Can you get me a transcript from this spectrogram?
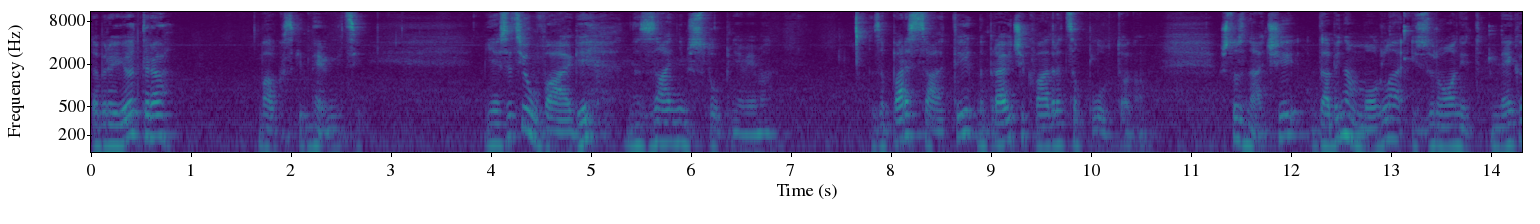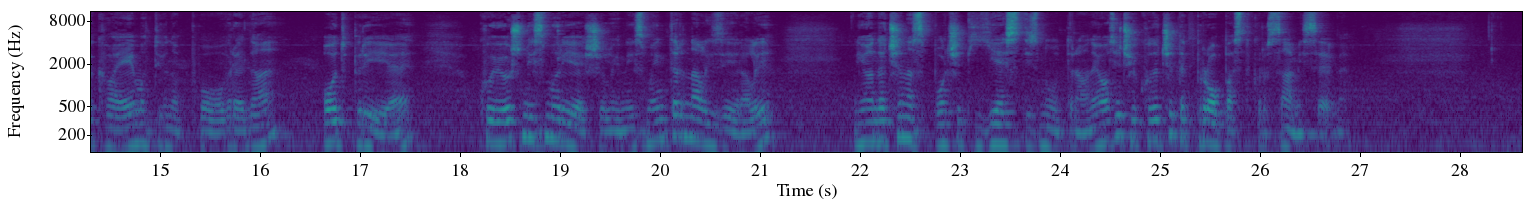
Dobro jutro, Balkovski dnevnici. Mjesec je u vagi na zadnjim stupnjevima. Za par sati napravit će kvadrat sa Plutonom. Što znači da bi nam mogla izroniti nekakva emotivna povreda od prije koju još nismo riješili, nismo internalizirali i onda će nas početi jest iznutra. Onaj osjećaj kod da ćete propast kroz sami sebe.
